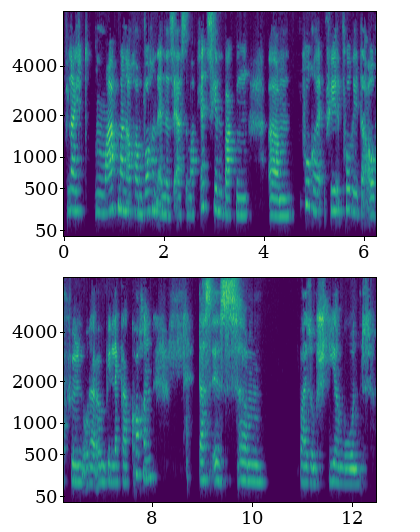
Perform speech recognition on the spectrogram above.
Vielleicht mag man auch am Wochenende das erste Mal Plätzchen backen, ähm, Vorräte auffüllen oder irgendwie lecker kochen. Das ist ähm, bei so einem Stiermond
